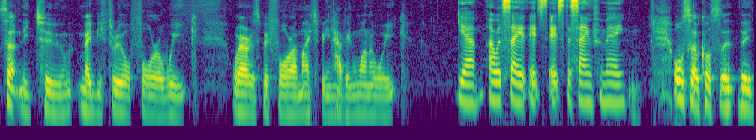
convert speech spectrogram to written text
certainly two, maybe three or four a week, whereas before I might have been having one a week. Yeah, I would say it's it's the same for me. Mm. Also, of course, the, the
